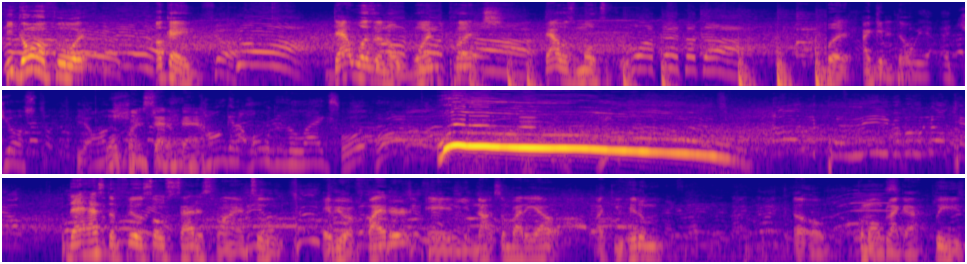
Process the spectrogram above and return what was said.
He going for it. Okay, that wasn't a one punch. That was multiple. Вот это да! But I get it though. Boy, One punch shoot sat him down. Can't get a hold of the legs. Woo! That has to feel so satisfying too. If you're a fighter and you knock somebody out, like you hit them. Uh oh. Come on, black guy. Please.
